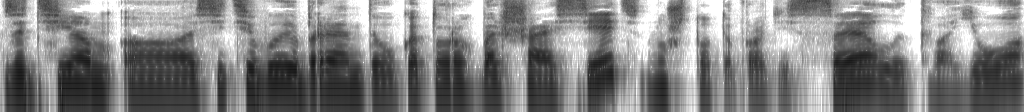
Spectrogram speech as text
Затем э, сетевые бренды, у которых большая сеть, ну что-то вроде Sell, Твое,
